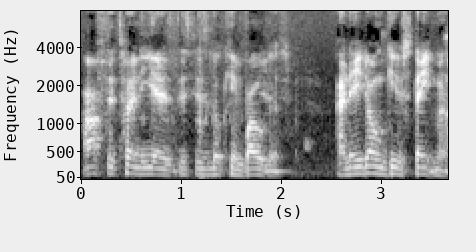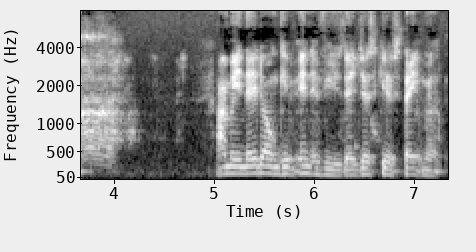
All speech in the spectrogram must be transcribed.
after 20 years, this is looking bogus. And they don't give statements. I mean, they don't give interviews, they just give statements.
